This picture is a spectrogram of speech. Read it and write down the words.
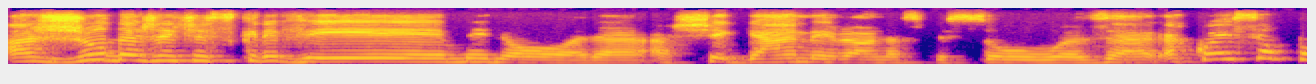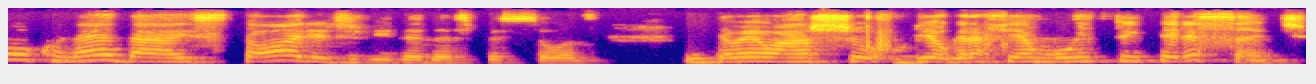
ajuda a gente a escrever melhor, a, a chegar melhor nas pessoas, a, a, conhecer um pouco né, da história de vida das pessoas. Então, eu acho biografia muito interessante.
